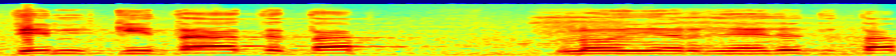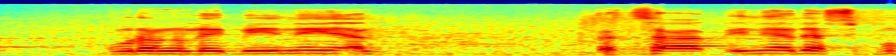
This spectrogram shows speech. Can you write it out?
Tim kita tetap lawyernya itu tetap kurang lebih ini saat ini ada 10.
